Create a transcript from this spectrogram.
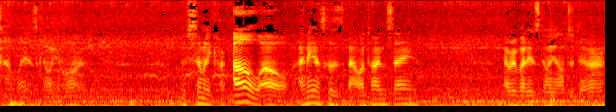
God, what is going on? So many cars. Oh, oh. I think that's because it's Valentine's Day. Everybody's going out to dinner.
